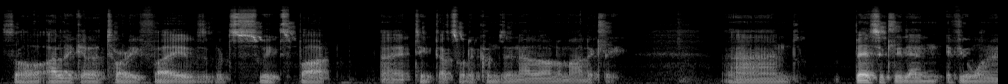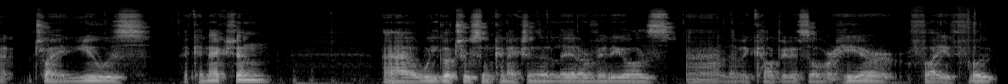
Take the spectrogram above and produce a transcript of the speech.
So I like it at 35, it's a good sweet spot. I think that's what it comes in at automatically. And basically then if you want to try and use a connection, uh, we'll go through some connections in later videos. Uh, let me copy this over here, five foot,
